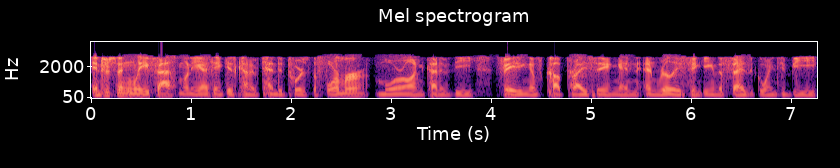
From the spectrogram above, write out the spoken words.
Interestingly, fast money, I think, is kind of tended towards the former, more on kind of the fading of cut pricing and, and really thinking the Fed's going to be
